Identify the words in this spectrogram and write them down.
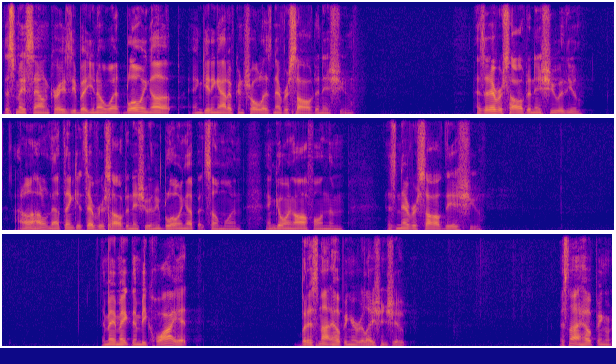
This may sound crazy, but you know what? Blowing up and getting out of control has never solved an issue. Has it ever solved an issue with you? I don't. I don't. I think it's ever solved an issue with me. Blowing up at someone and going off on them has never solved the issue. It may make them be quiet, but it's not helping your relationship. It's not helping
